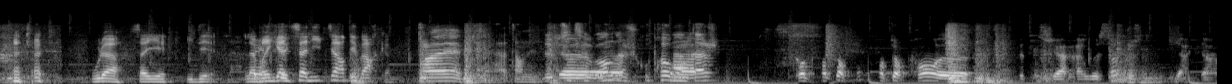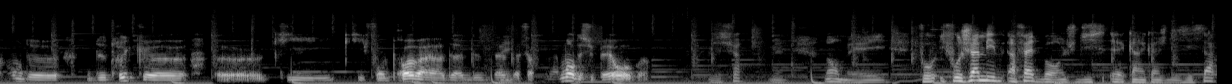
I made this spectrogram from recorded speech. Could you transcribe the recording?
Oula, ça y est, il dé- la Ouais, brigade mais- sanitaire débarque. Ouais, putain, attendez, deux petites Euh, secondes, je couperai au euh, montage. quand, quand tu reprends, quand tu reprends euh, y, a il y a un nombre de, de trucs euh, euh, qui, qui font preuve à- d'un certain amour des super-héros. Bien sûr. non, mais il faut, jamais. En fait, bon, euh, quand, je disais ça,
